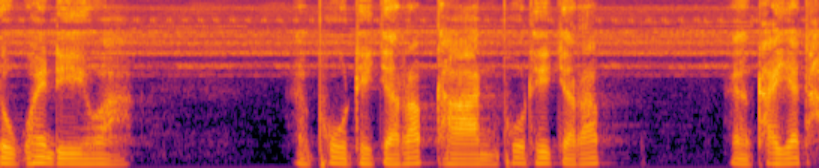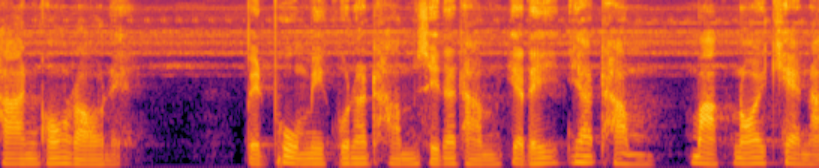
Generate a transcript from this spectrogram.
ดูให้ดีว่า ผู้ที่จะรับทาน ผู้ที่จะรับทายทานของเราเนี่ยเป็นผู้มีคุณธรรมศีลธรรมจริยธรรมมากน้อยแค่ไหน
